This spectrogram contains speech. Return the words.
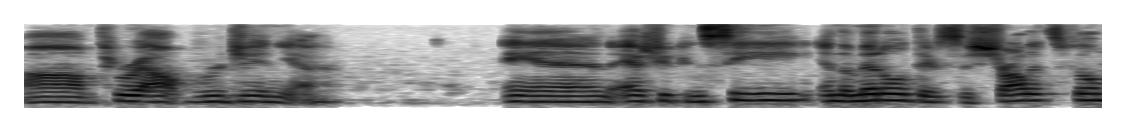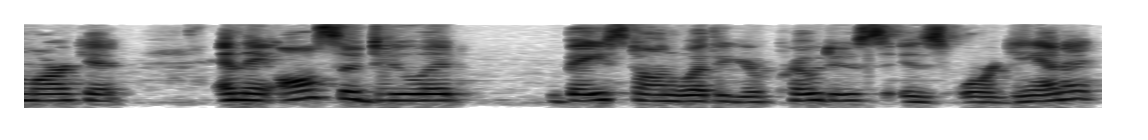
uh, throughout Virginia. And as you can see in the middle, there's the Charlottesville market. And they also do it based on whether your produce is organic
